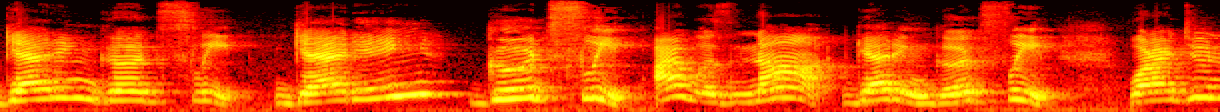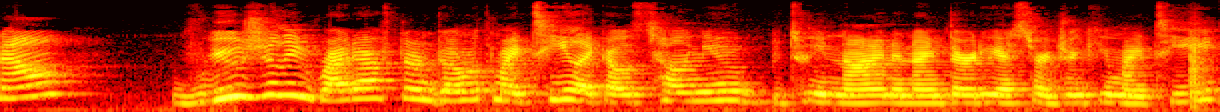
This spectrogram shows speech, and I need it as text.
Getting good sleep. Getting good sleep. I was not getting good sleep. What I do now, usually right after I'm done with my tea, like I was telling you, between 9 and 9.30 I start drinking my tea.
